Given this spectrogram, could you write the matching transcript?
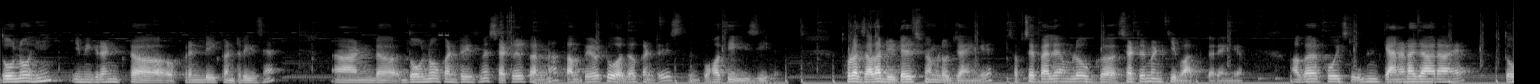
दोनों ही इमिग्रेंट फ्रेंडली कंट्रीज़ हैं एंड दोनों कंट्रीज़ में सेटल करना कंपेयर टू अदर कंट्रीज़ बहुत ही ईजी है थोड़ा ज़्यादा डिटेल्स में हम लोग जाएँगे। सबसे पहले हम लोग सेटलमेंट की बात करेंगे। अगर कोई स्टूडेंट कनाडा जा रहा है तो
